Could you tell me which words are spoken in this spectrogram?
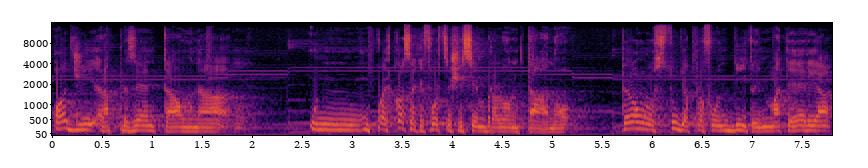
oggi rappresenta una, un, un qualcosa che forse ci sembra lontano, però uno studio approfondito in materia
